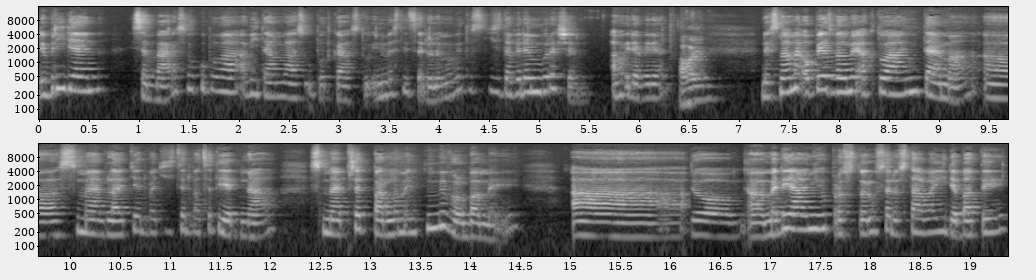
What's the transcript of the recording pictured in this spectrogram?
Dobrý den, jsem Bára Soukupová a vítám vás u podcastu Investice do nemovitostí s Davidem Burešem. Ahoj Davide. Ahoj. Dnes máme opět velmi aktuální téma. Jsme v létě 2021, jsme před parlamentními volbami a do mediálního prostoru se dostávají debaty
